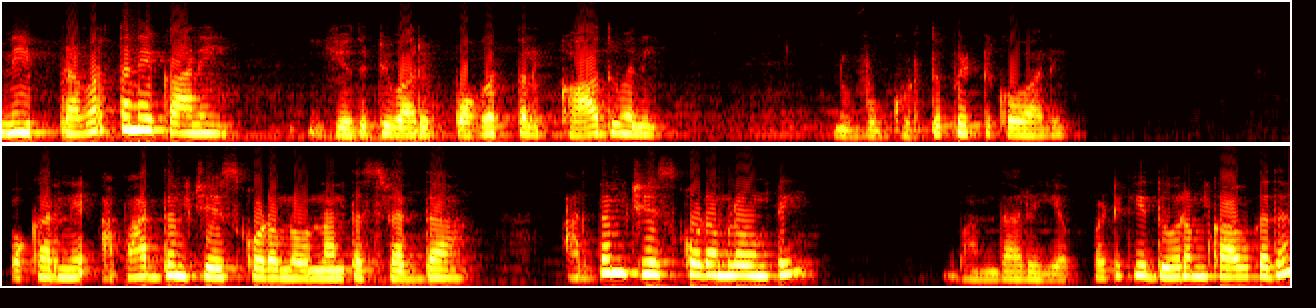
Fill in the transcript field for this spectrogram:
నీ ప్రవర్తనే కానీ ఎదుటివారి పొగడ్తలు కాదు అని నువ్వు గుర్తుపెట్టుకోవాలి ఒకరిని అపార్థం చేసుకోవడంలో ఉన్నంత శ్రద్ధ అర్థం చేసుకోవడంలో ఉంటే బంధాలు ఎప్పటికీ దూరం కావు కదా.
